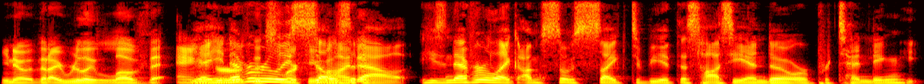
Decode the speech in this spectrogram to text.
You know, that I really love the anger. yeah, he never really sells behind it out. He's never like, I'm so psyched to be at this hacienda or pretending. He-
